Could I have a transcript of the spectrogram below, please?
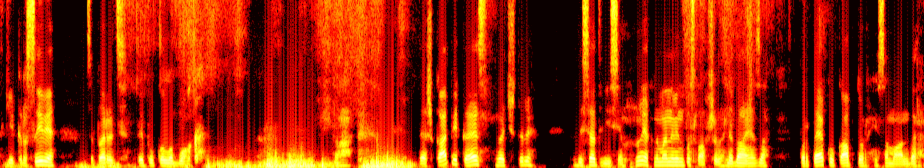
Такі красиві. Це перець типу колобок. Так. Теж капі КС-24. 58. Ну, як на мене, він послабше виглядає за Портеку, Каптор і Самандер.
